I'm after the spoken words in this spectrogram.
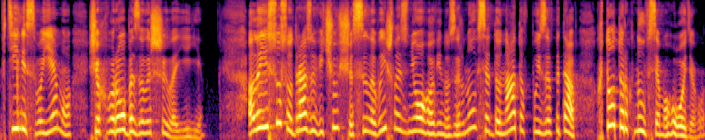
в тілі своєму, що хвороба залишила її. Але Ісус одразу відчув, що сила вийшла з нього, він озирнувся до натовпу і запитав, хто торкнувся мого одягу.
